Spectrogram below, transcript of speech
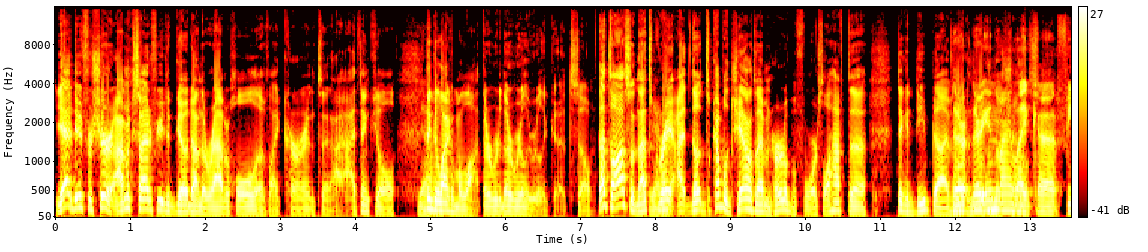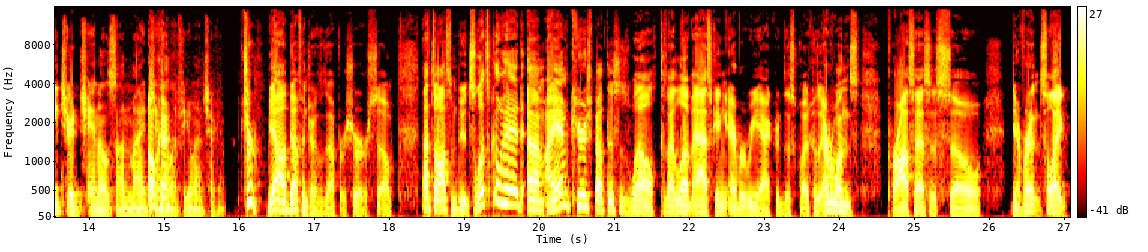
Yeah, dude, for sure. I'm excited for you to go down the rabbit hole of like currents, and I, I think you'll yeah. think you'll like them a lot. They're they're really really good. So that's awesome. That's great. I, there's a couple of channels I haven't heard of before, so I'll have to take a deep dive. They're they're in my channels. like uh, featured channels on my channel okay. if you want to check them. Sure. Yeah, I'll definitely check those out for sure. So that's awesome, dude. So let's go ahead. Um, I am curious about this as well because I love asking every reactor this question because everyone's process is so different. So like,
